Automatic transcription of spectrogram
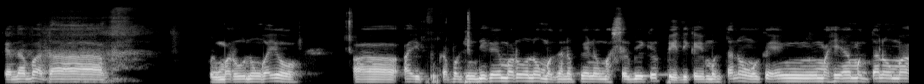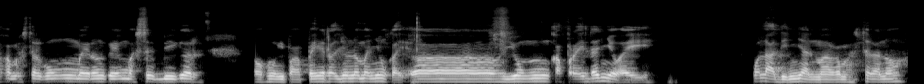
Kaya dapat, ah, pag marunong kayo, ah, ay kapag hindi kayo marunong, maghanap kayo ng master baker, pwede kayong magtanong. Huwag kayong mahiya magtanong mga kamaster kung mayroon kayong master baker. O kung ipapahiral nyo naman yung, kay, ah, yung kapraidan nyo ay wala din yan mga kamaster ano.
